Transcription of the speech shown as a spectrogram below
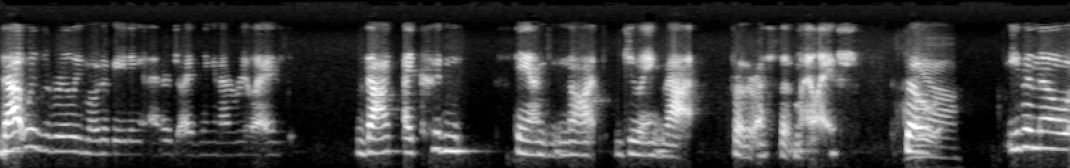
That was really motivating and energizing. And I realized that I couldn't stand not doing that for the rest of my life. So yeah. even though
